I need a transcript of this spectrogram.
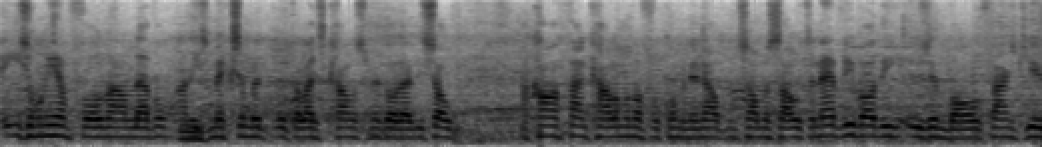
he's only on full round level and hmm. he's mixing with, with the likes of Callum Smith already. So, I can't thank Callum enough for coming in, helping Thomas out, and everybody who's involved. Thank you.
